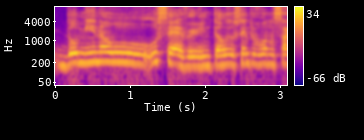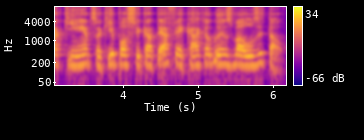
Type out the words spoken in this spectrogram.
domina o, o server, então eu sempre vou no saque 500 aqui, posso ficar até a FK que eu ganho os baús e tal.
